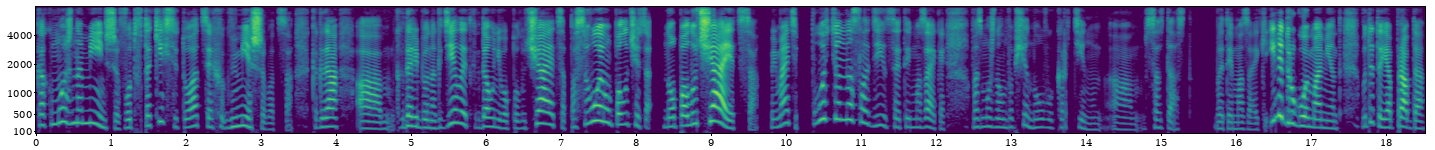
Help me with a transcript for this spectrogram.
Как можно меньше вот в таких ситуациях вмешиваться, когда, а, когда ребенок делает, когда у него получается, по-своему получается, но получается. Понимаете, пусть он насладится этой мозаикой. Возможно, он вообще новую картину а, создаст в этой мозаике. Или другой момент. Вот это я, правда,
